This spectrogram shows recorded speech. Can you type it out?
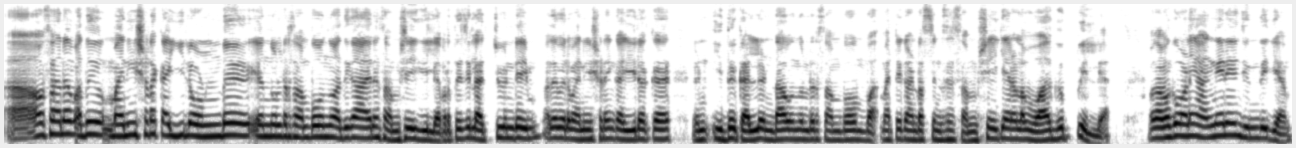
അവസാനം അത് മനീഷയുടെ കയ്യിലുണ്ട് എന്നുള്ളൊരു സംഭവമൊന്നും അധികം ആരും സംശയിക്കില്ല. പ്രത്യേകിച്ച് ലച്ചുവിന്റെയും അതേപോലെ മനീഷയുടെയും കയ്യിലൊക്കെ ഇത് കല്ലുണ്ടാവും എന്നുള്ളൊരു സംഭവം മറ്റ് കണ്ടസ്റ്റൻസിന് സംശയിക്കാനുള്ള വകുപ്പില്ല. അപ്പോൾ നമുക്ക് വേണമെങ്കിൽ അങ്ങനെയും ചിന്തിക്കാം.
